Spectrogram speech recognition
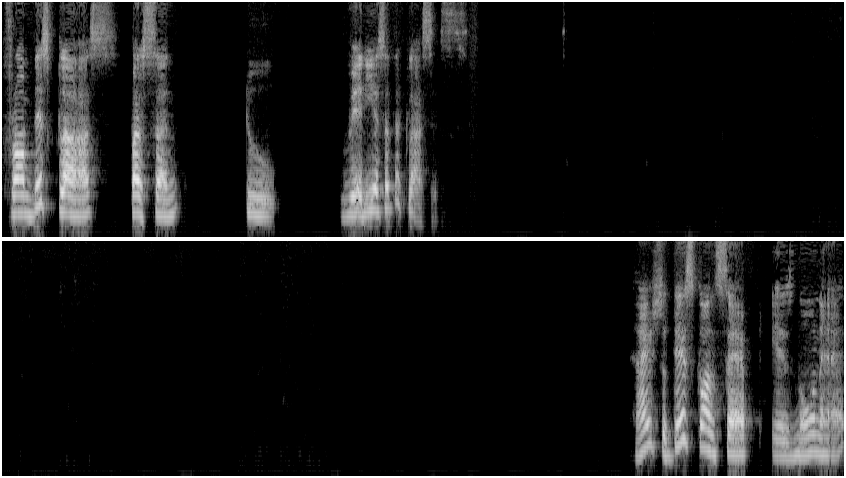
from this class person to various other classes. Right, so this concept is known as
